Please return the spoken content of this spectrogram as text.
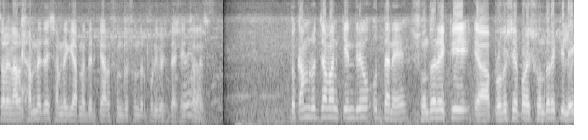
চলেন আরও সামনে যাই। সামনে গিয়ে আপনাদেরকে আরও সুন্দর সুন্দর পরিবেশ দেখাই। চলেন। তো কামরুজ্জামান কেন্দ্রীয় উদ্যানে সুন্দর একটি প্রবেশের পরে সুন্দর একটি লেক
